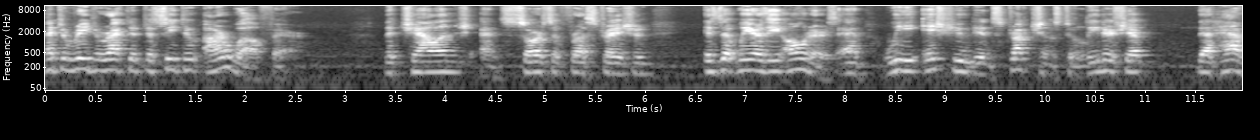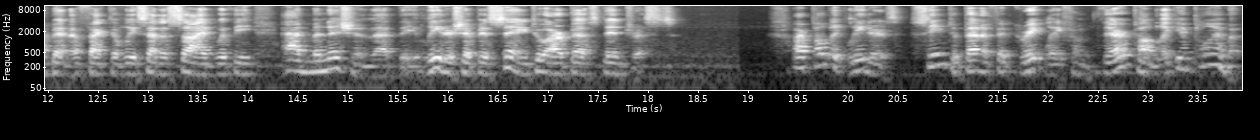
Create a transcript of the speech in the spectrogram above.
and to redirect it to see to our welfare. The challenge and source of frustration is that we are the owners and we issued instructions to leadership that have been effectively set aside with the admonition that the leadership is seeing to our best interests. Our public leaders seem to benefit greatly from their public employment.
